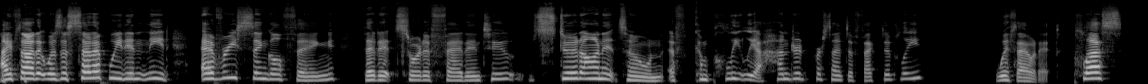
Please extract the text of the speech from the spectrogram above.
I thought it was a setup we didn't need. Every single thing that it sort of fed into stood on its own, completely 100% effectively without it. Plus,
